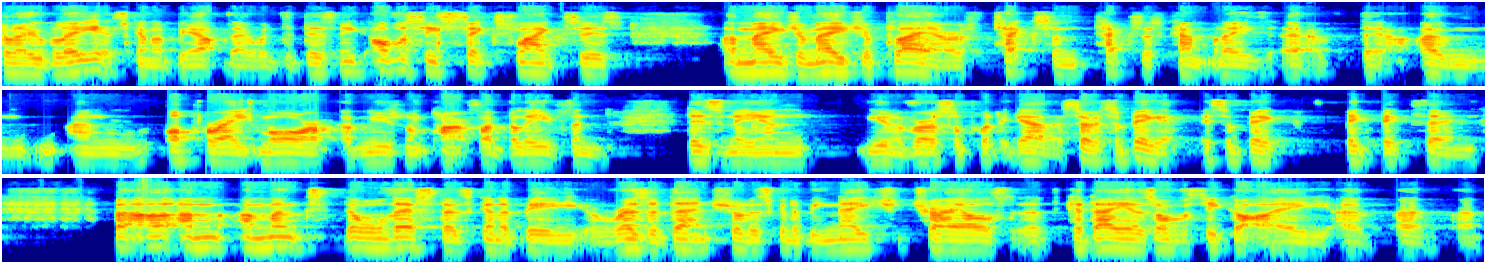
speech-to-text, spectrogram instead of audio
globally. It's going to be up there with the Disney. Obviously, Six Flags is a major, major player. Of Texan Texas companies uh, that own and operate more amusement parks, I believe, than Disney and Universal put together. So it's a big, it's a big, big, big thing. But um, amongst all this, there's going to be residential. There's going to be nature trails. Uh, has obviously got a, a, a, a,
